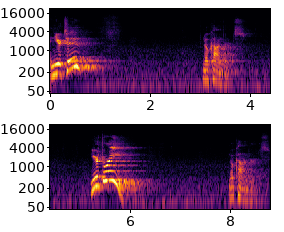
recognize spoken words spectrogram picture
In year two, no converts. Year three, no converts.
